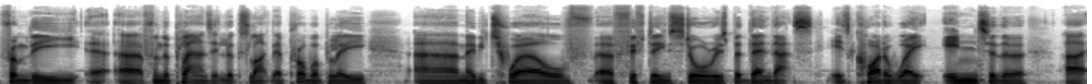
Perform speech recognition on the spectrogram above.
from the uh, uh, from the plans. It looks like they're probably uh, maybe 12, uh, 15 stories, but then that's it's quite a way into the uh,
